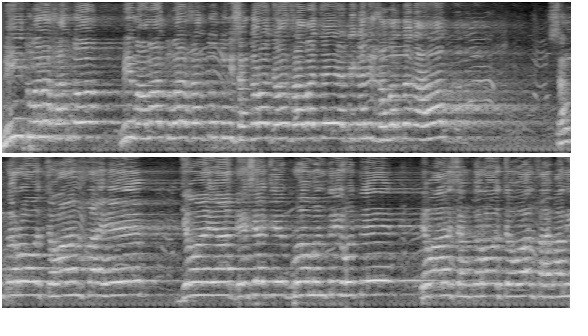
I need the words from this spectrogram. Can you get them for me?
मी तुम्हाला सांगतो मी मामा तुम्हाला सांगतो तुम्ही शंकरराव चव्हाण साहेबांचे या ठिकाणी समर्थक आहात. शंकरराव चव्हाण साहेब जेव्हा या देशाचे गृहमंत्री होते तेव्हा शंकरराव चव्हाण साहेबांनी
